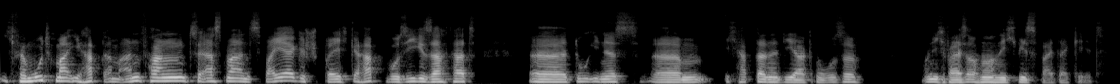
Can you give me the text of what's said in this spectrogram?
ich vermute mal, ihr habt am Anfang zuerst mal ein Zweiergespräch gehabt, wo sie gesagt hat, äh, du Ines, ähm, ich habe da eine Diagnose und ich weiß auch noch nicht, wie es weitergeht.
